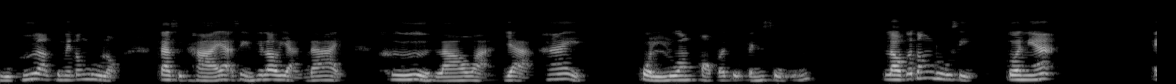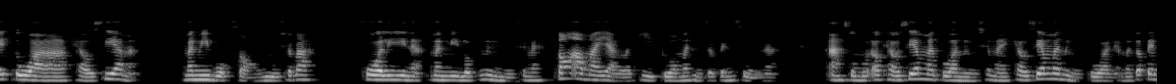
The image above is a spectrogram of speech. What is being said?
ดูเพื่อคือไม่ต้องดูหรอก แต่สุดท้ายอะสิ่งที่เราอยากได้ คือเราอะอยากให้ผลรวมของประจุเป็นศูนย์เราก็ต้องดูสิ ตัวเนี้ยไอตัวแคลเซียมอะมันมีบวกสองอยู่ใช่ปะฟ ลูออรีนอะมันมีลบหนึ่งอยู่ใช่ไหมต้องเอามาอย่างละกี่ตัวมันถึงจะเป็นศูนย์อะอะสมมติเอาแคลเซียมมาตัวหนึ่งใช่ไหมแคลเซียมมาหนึ่งตัวเนี่ยมันก็เป็น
